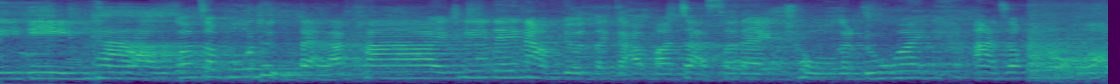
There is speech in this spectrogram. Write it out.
ดีดีมค่ะ เราก็จะพูดถึงแต่ละค่ายที่ได้นำยนตกรรมมาจัดแสดงโชว์กันด้วย อาจจะบอกว่า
